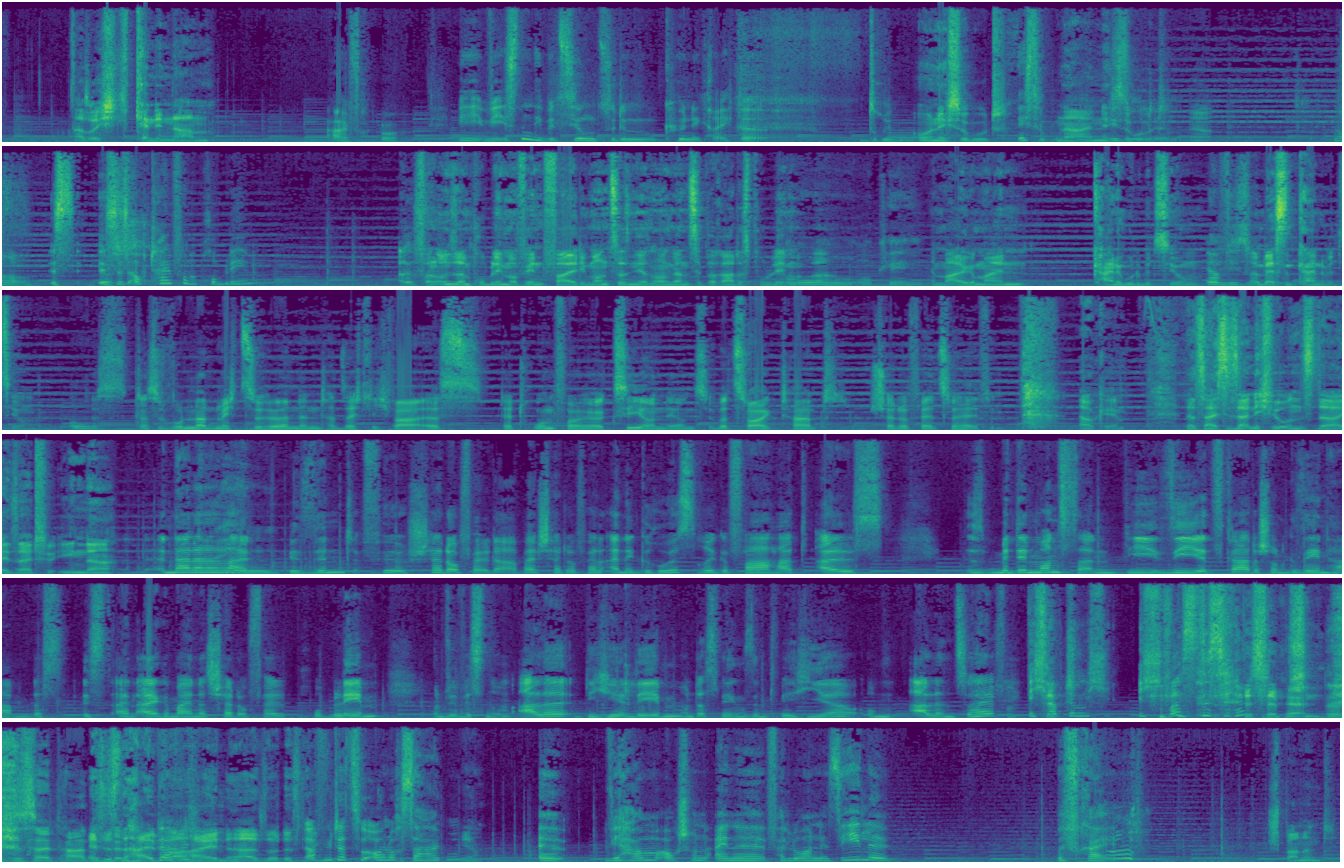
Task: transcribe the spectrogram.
Also ich kenne den Namen. einfach nur. Wie, wie ist denn die Beziehung zu dem Königreich da drüben? Oh, nicht so gut. Nicht so gut. Nein, nicht so Wieso gut. denn? Ja. Oh. Ist, ist es auch Teil vom Problem? Also von unserem Problem auf jeden Fall. Die Monster sind jetzt noch ein ganz separates Problem, aber Oh, okay. im Allgemeinen keine gute Beziehung. Ja, wieso? Am besten keine Beziehung. Oh. Das, das wundert mich zu hören, denn tatsächlich war es der Thronfolger Xion, der uns überzeugt hat, Shadowfell zu helfen. Okay. Das heißt, ihr seid nicht für uns da, ihr seid für ihn da. Nein, nein, nein, Nein. nein. Wir sind für Shadowfell da, weil Shadowfell eine größere Gefahr hat als mit den Monstern, die Sie jetzt gerade schon gesehen haben. Das ist ein allgemeines Shadowfell-Problem und wir wissen um alle, die hier leben und deswegen sind wir hier, um allen zu helfen. Ich habe nämlich, ich was ist Deception. das ist halt hart. Es ist eine Halbwahrheit, ne? Also das Darf ich dazu auch noch sagen? Ja. Äh, wir haben auch schon eine verlorene Seele befreit. spannend.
